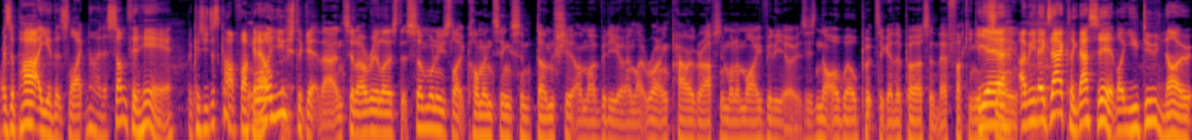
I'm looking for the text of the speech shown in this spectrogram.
there's a part of you that's like, no, there's something here because you just can't fucking Well, I help. it. used to get that until I realised that someone who's like commenting some dumb shit on my video and like writing paragraphs in one of my videos is not a well put together person. They're fucking insane. Yeah. I mean, exactly. That's it. Like, you do know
